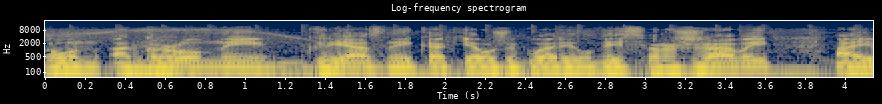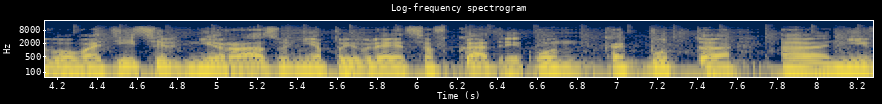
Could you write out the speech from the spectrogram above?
Он огромный, грязный, как я уже говорил, весь ржавый, а его водитель ни разу не появляется в кадре. Он как будто э, не,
